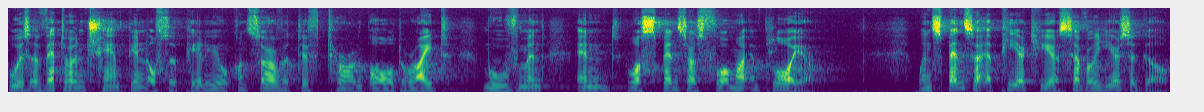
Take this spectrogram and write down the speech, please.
who is a veteran champion of the paleo-conservative turned alt-right movement and was Spencer's former employer. When Spencer appeared here several years ago,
